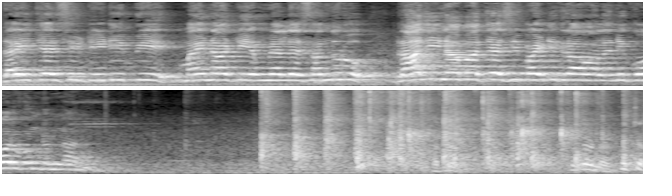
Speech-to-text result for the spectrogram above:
దయచేసి టీడీపీ మైనార్టీ ఎమ్మెల్యేస్ అందరూ రాజీనామా చేసి బయటికి రావాలని కోరుకుంటున్నాను. కూర్చోండి కూర్చో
